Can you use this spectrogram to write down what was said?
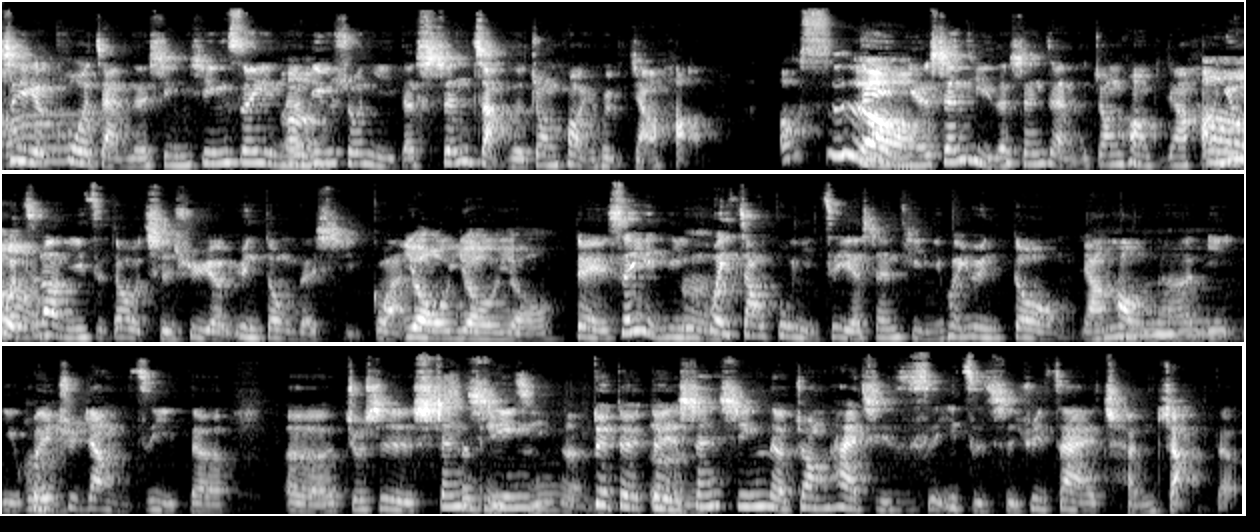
嗯、是一个扩展的行星，所以呢，嗯、例如说你的生长的状况也会比较好。哦，是哦，对你的身体的伸展的状况比较好，嗯、因为我知道你一直都有持续有运动的习惯。有有有，对，所以你会照顾你自己的身体，你会运动，然后呢，你你会去让你自己的。呃，就是身心，对对对，嗯、身心的状态其实是一直持续在成长的。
